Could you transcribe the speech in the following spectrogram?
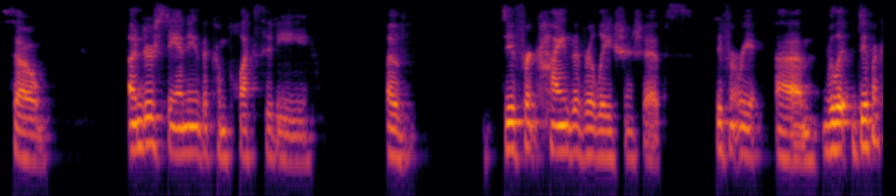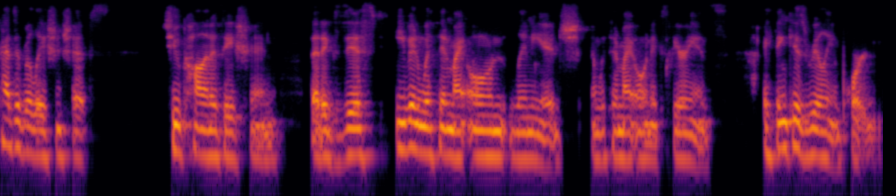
So understanding the complexity of different kinds of relationships, different re, um, re- different kinds of relationships to colonization that exist even within my own lineage and within my own experience, I think is really important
